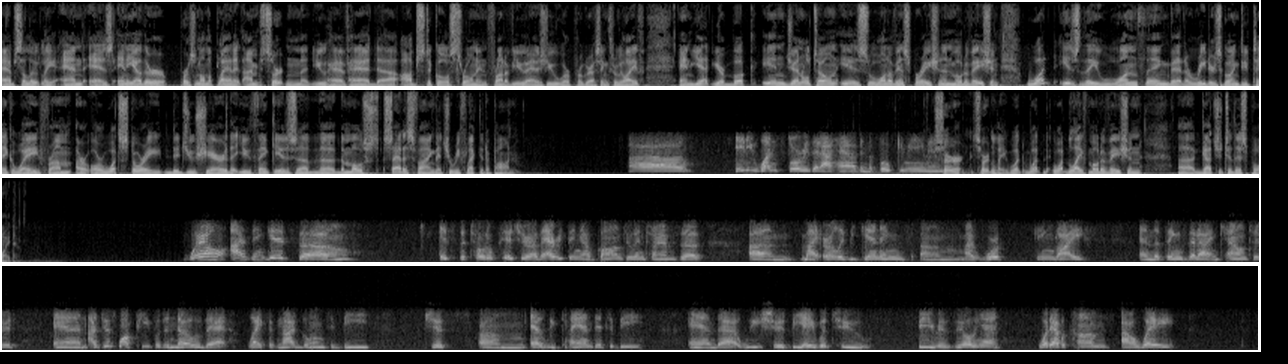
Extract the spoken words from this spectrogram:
Absolutely. And as any other person on the planet, I'm certain that you have had uh, obstacles thrown in front of you as you were progressing through life. And yet, your book, in general tone, is one of inspiration and motivation. What is the one thing that a reader's going to take away from, or, or what story did you share that you think is uh, the, the most satisfying that you reflected upon? any one story that I have in the book? You mean? Sure, certainly. What what what life motivation uh, got you to this point? Well, I think it's um, it's the total picture of everything I've gone through in terms of um, my early beginnings, um, my working life, and the things that I encountered. And I just want people to know that life is not going to be just um, as we planned it to be, and that we should be able to be resilient. Whatever comes our way,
